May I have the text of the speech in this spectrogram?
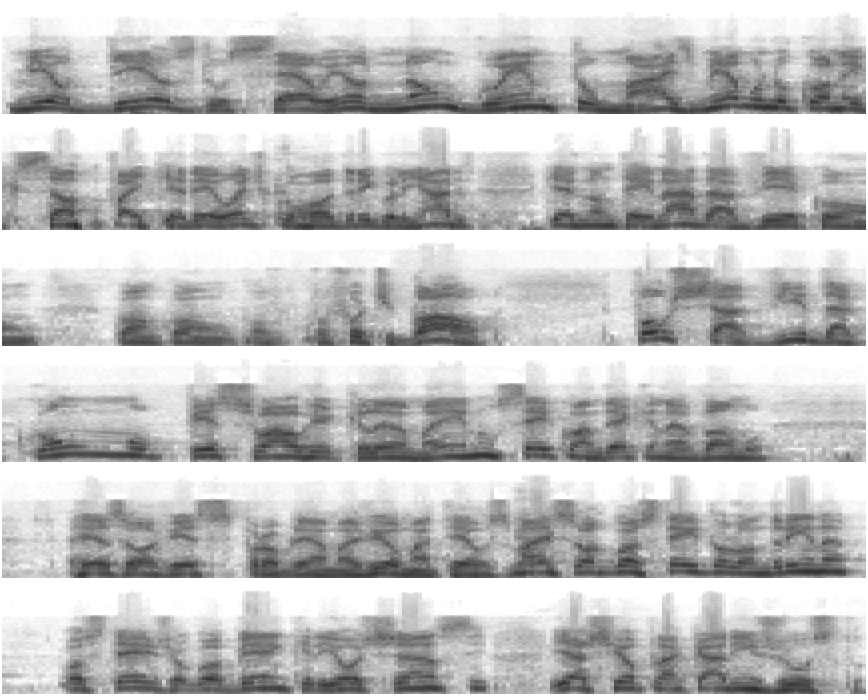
Meu Deus do céu, eu não aguento mais, mesmo no Conexão Pai Querer, hoje com o Rodrigo Linhares, que ele não tem nada a ver com, com, com, com, com futebol. Poxa vida, como o pessoal reclama, hein? Não sei quando é que nós vamos resolver esses problemas, viu, Matheus? Mas só gostei do Londrina Gostei, jogou bem, criou chance e achei o placar injusto.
